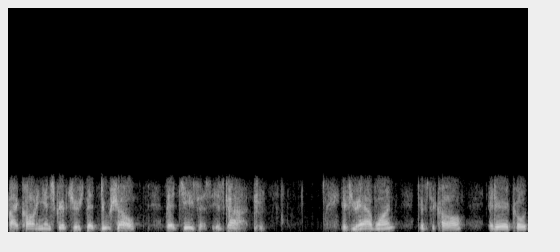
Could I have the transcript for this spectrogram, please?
by calling in scriptures that do show that Jesus is God. if you have one, give us a call at area code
